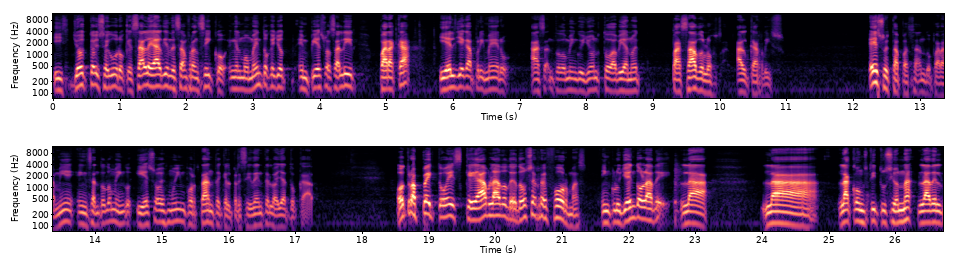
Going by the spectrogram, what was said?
Y yo estoy seguro que sale alguien de San Francisco en el momento que yo empiezo a salir para acá y él llega primero a Santo Domingo y yo todavía no he pasado los Alcarrizos. Eso está pasando para mí en Santo Domingo y eso es muy importante que el presidente lo haya tocado. Otro aspecto es que ha hablado de 12 reformas, incluyendo la de la, la, la la del,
